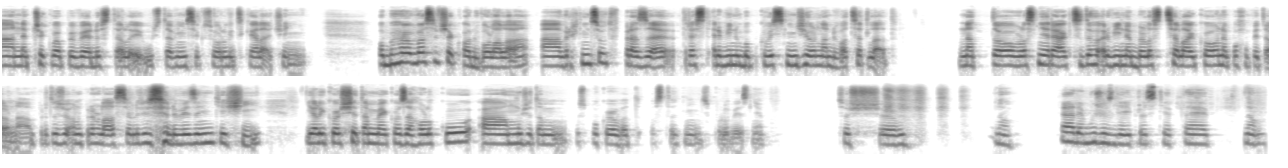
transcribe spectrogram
a nepřekvapivě dostal i ústavní sexuologické léčení. Obhajoba se však odvolala a vrchní soud v Praze trest Ervínu Bobkovi snížil na 20 let. Na to vlastně reakce toho Ervína byla zcela jako nepochopitelná, protože on prohlásil, že se do vězení těší, jelikož je tam jako za holku a může tam uspokojovat ostatní spoluvězně. Což, eh, no, Já nemůžu z něj prostě, to je, no,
